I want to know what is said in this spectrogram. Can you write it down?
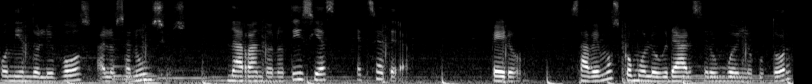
poniéndole voz a los anuncios, narrando noticias, etc. Pero, ¿sabemos cómo lograr ser un buen locutor?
